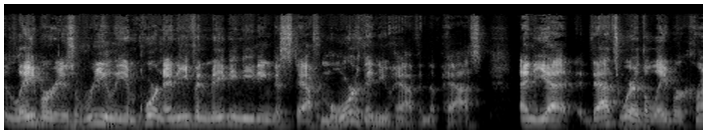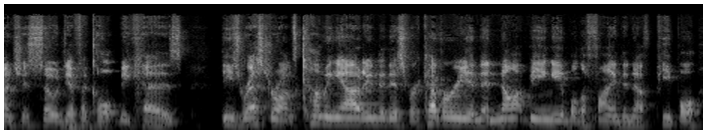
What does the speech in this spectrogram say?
labor is really important and even maybe needing to staff more than you have in the past. And yet, that's where the labor crunch is so difficult because these restaurants coming out into this recovery and then not being able to find enough people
